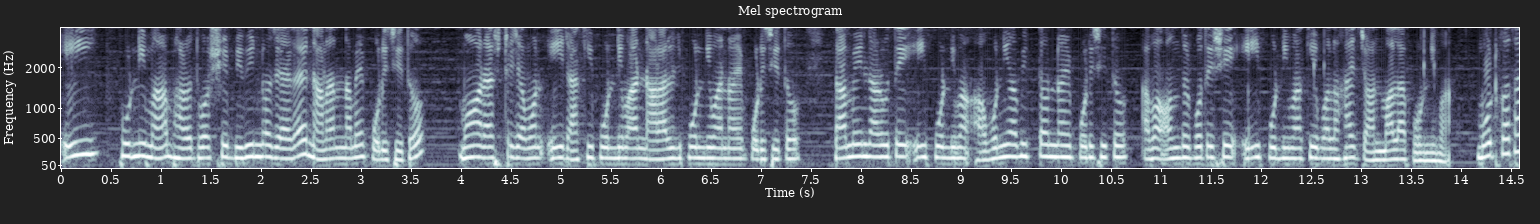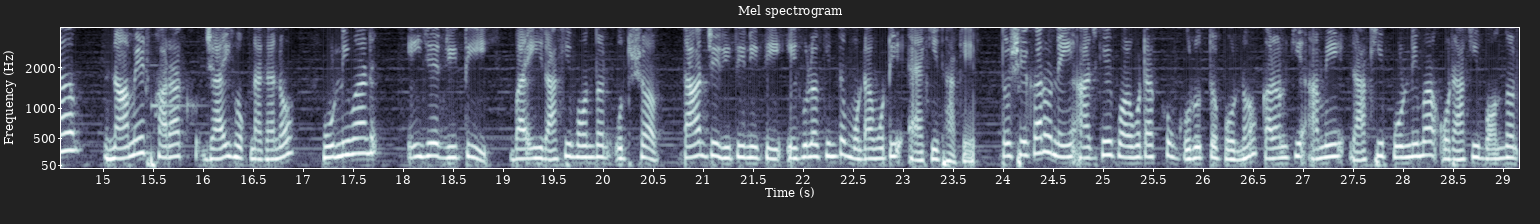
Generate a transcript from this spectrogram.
এই পূর্ণিমা ভারতবর্ষের বিভিন্ন জায়গায় নানান নামে পরিচিত। মহারাষ্ট্রে যেমন এই রাখি পূর্ণিমা নারালি পূর্ণিমা নামে পরিচিত, তামিলনাড়ুতে এই পূর্ণিমা অবনী অবিত্তর নামে পরিচিত, আবার অন্ধ্রপ্রদেশে এই পূর্ণিমাকে বলা হয় জন্মালা পূর্ণিমা। মোট কথা, নামের ফারাক যাই হোক না কেন, পূর্ণিমার এই যে রীতি বা এই রাখি বন্ধন উৎসব, তার যে রীতিনীতি, এগুলো কিন্তু মোটামুটি একই থাকে। তো সে কারণেই আজকের পর্বটা খুব গুরুত্বপূর্ণ, কারণ কি আমি রাখি পূর্ণিমা ও রাখি বন্ধন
